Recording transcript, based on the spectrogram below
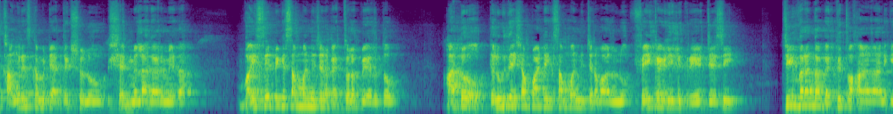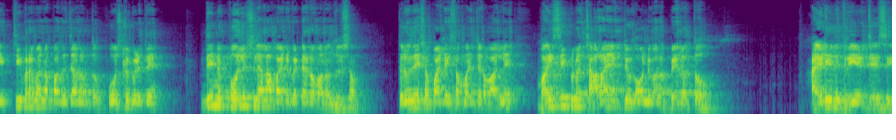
కాంగ్రెస్ కమిటీ అధ్యక్షులు షర్మిల గారి మీద వైసీపీకి సంబంధించిన వ్యక్తుల పేరుతో అటు తెలుగుదేశం పార్టీకి సంబంధించిన వాళ్ళు ఫేక్ ఐడీలు క్రియేట్ చేసి తీవ్రంగా వ్యక్తిత్వ హననానికి తీవ్రమైన పదజాలంతో పోస్టులు పెడితే దీన్ని పోలీసులు ఎలా బయటపెట్టారో మనం చూసాం తెలుగుదేశం పార్టీకి సంబంధించిన వాళ్ళే వైసీపీలో చాలా యాక్టివ్గా ఉండే వాళ్ళ పేర్లతో ఐడీలు క్రియేట్ చేసి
